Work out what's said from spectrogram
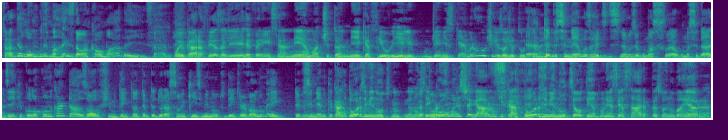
tá de longo demais, dá uma acalmada aí, sabe? Pô, e o cara fez ali referência a Nemo, a Titanic, a Free Willy, o James Cameron utilizou de tudo é, também. teve cinemas, redes de cinemas em algumas, algumas cidades aí que colocou no cartaz, ó, o filme tem tanto tempo de duração e 15 minutos de intervalo no meio. Teve hum, cinema que 14 colocou... minutos, não, eu não 14... sei como eles chegaram que 14 minutos é o tempo necessário pra pessoa no banheiro, né?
